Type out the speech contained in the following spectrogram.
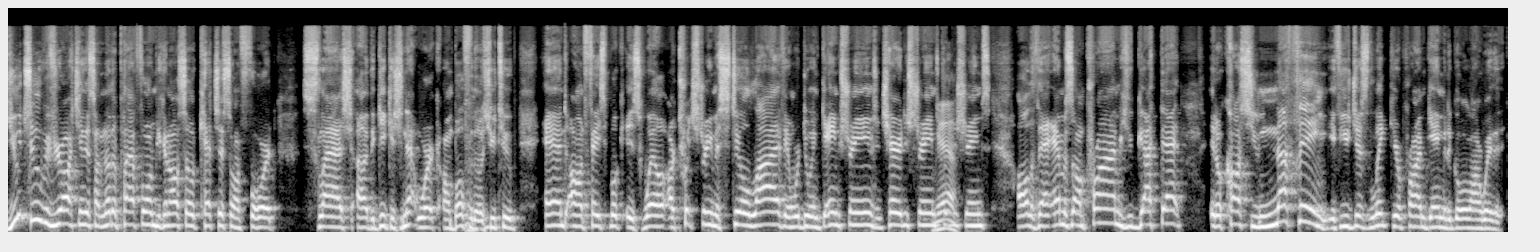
YouTube. If you're watching this on another platform, you can also catch us on forward slash uh, the Geekish Network on both of those, mm-hmm. YouTube and on Facebook as well. Our Twitch stream is still live and we're doing game streams and charity streams, yeah. streams, all of that. Amazon Prime, if you got that, It'll cost you nothing if you just link your Prime gaming to go along with it.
